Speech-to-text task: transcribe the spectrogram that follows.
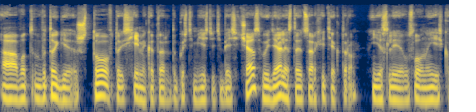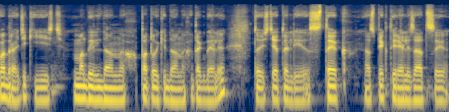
А вот в итоге, что в той схеме, которая, допустим, есть у тебя сейчас, в идеале остается архитектору? Если, условно, есть квадратики, есть модель данных, потоки данных и так далее, то есть это ли стек, аспекты реализации,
